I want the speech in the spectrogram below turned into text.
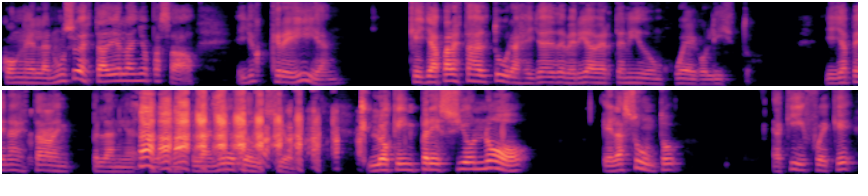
con el anuncio de Stadia el año pasado ellos creían que ya para estas alturas ella debería haber tenido un juego listo. Y ella apenas estaba en, planea- en planeo de producción. Lo que impresionó el asunto aquí fue que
